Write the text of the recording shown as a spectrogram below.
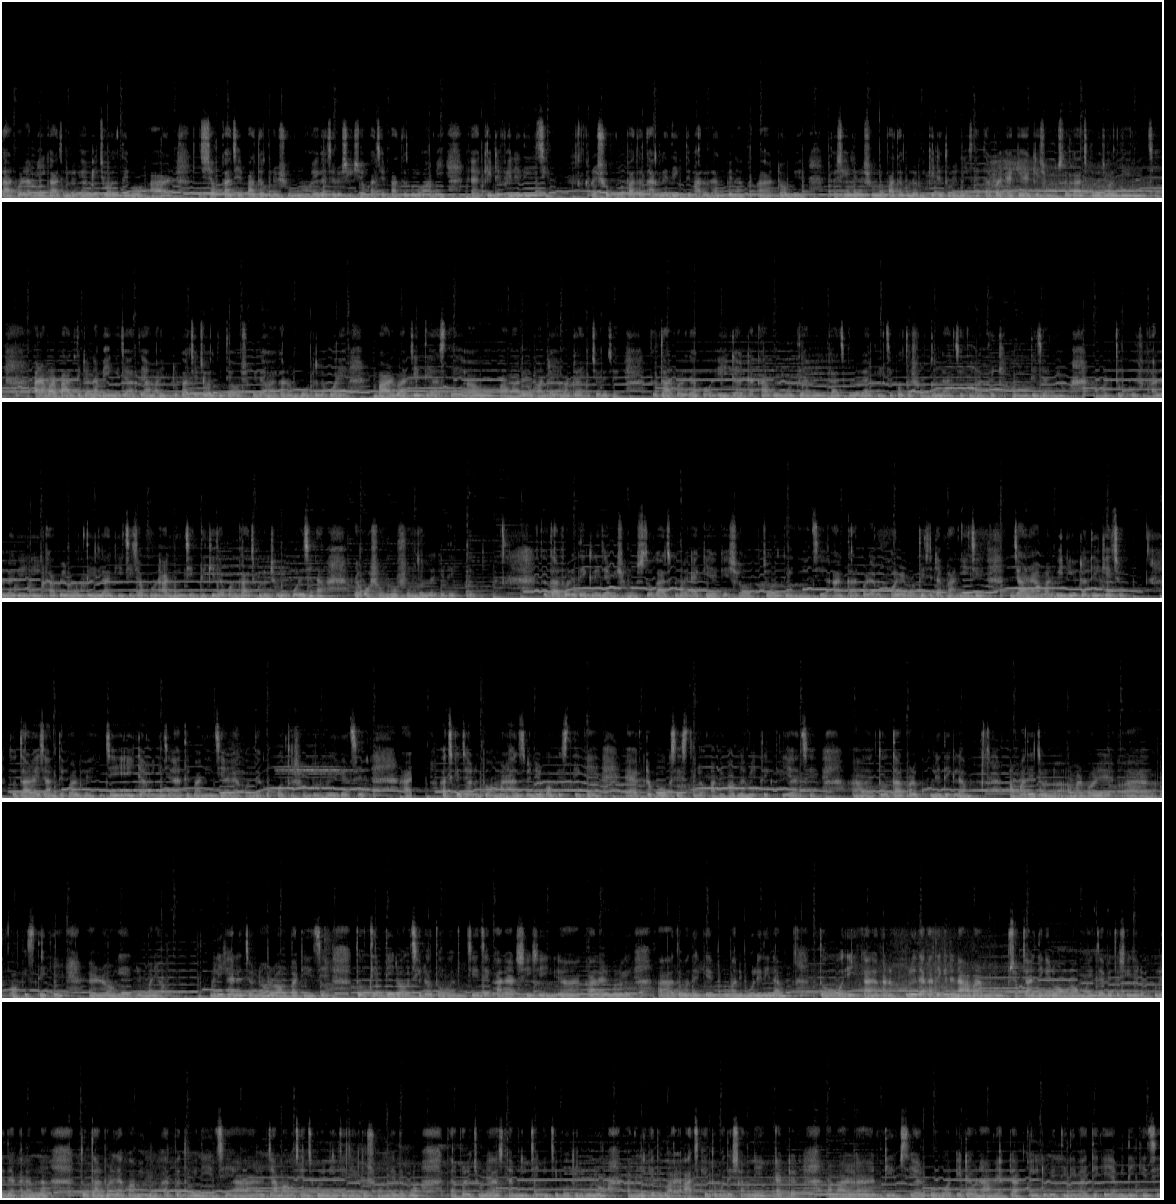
তারপরে আমি এই গাছগুলোকে আমি জল দেব। আর যেসব গাছের পাতাগুলো শুকনো হয়ে গেছিল সেই সব গাছের পাতাগুলো আমি কেটে ফেলে দিয়েছি। মানে শুকনো পাতা থাকলে দেখতে ভালো লাগবে না। টবে। তো সেই জন্য শুকনো পাতাগুলো আমি কেটে তুলে নিয়েছি, তারপর একে একে সমস্ত গাছগুলো জল দিয়ে নিয়েছি আর আমার বালতিটা না ভেঙে যাওয়াতে আমার একটু গাছে জল দিতে অসুবিধা হয়, কারণ বোতলে করে বারবার যেতে আসতে আমার ওখানটায় আমার টাইম চলে যায়। তো তারপরে দেখো, এইটা একটা কাবের মধ্যে আমি গাছগুলো লাগিয়েছি, কত সুন্দর লাগছে, তোমরা দেখে কমেন্টে জানিও। আমার তো খুব ভালো লাগে এই কাবের মধ্যে লাগিয়েছি যখন, আর নিচের দিকে যখন গাছগুলো ঝুলে পড়েছে না অসম্ভব সুন্দর লাগে দেখতে। তো তারপরে দেখলে যে আমি সমস্ত গাছগুলো একে একে সব জল দিয়ে নিয়েছি। আর তারপরে আমি ঘরের মধ্যে যেটা বানিয়েছি, যারা আমার ভিডিওটা দেখেছ, তো তারাই জানতে পারবে যে এইটা আমি নিজের হাতে বানিয়েছি আর এখন দেখো কত সুন্দর হয়ে গেছে। আর আজকে জানো তো, আমার হাজব্যান্ডের অফিস থেকে একটা বক্স এসেছিল। আমি ভাবলাম এতে কী আছে? তো তারপরে খুলে দেখলাম, আমাদের জন্য আমার বরের অফিস থেকে রঙের মানে হোলি খেলার জন্য রং পাঠিয়েছে। তো তিনটেই রং ছিল। তো যে যে কালার সেই সেই কালারগুলোই তোমাদেরকে মানে বলে দিলাম। তো এই কালার খুলে দেখাতে গেলে না আবার সব চারিদিকে রং রং হয়ে যাবে। তো সেই জন্য খুলে দেখালাম না। তো তারপরে দেখো আমি মুখ হাত পা ধুয়ে নিয়েছি আর জামাও চেঞ্জ করে নিয়েছি যেহেতু সন্ধে দেবো। তারপরে চলে আসলাম নিচে নিচে বোতলগুলো আমি রেখে দেবো। আর আজকে তোমাদের সামনে একটা আমার টিপস শেয়ার করব। এটাও না আমি একটা ইউটিউবের দিদিভাই থেকেই আমি দেখেছি।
